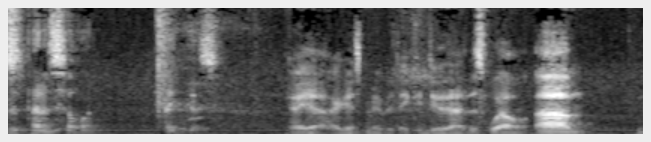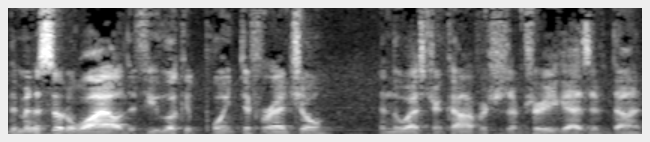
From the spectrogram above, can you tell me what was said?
This is penicillin. Take this. Oh, yeah, I guess maybe they could do that as well. Um, the Minnesota Wild, if you look at point differential in the Western Conference, which I'm sure you guys have done,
